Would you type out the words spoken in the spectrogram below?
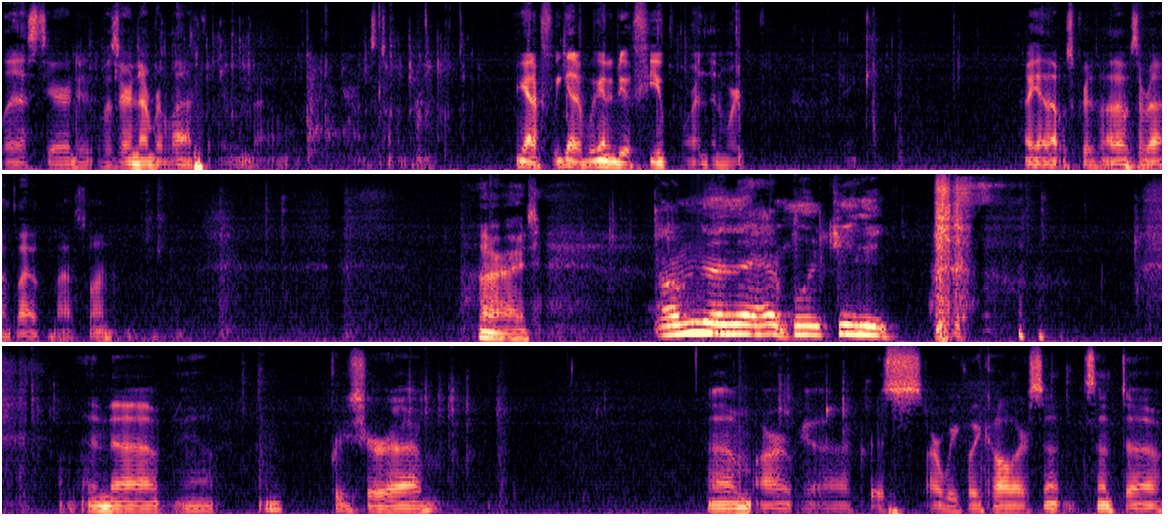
list here. Did- Was there a number left? I didn't know. Last time. We got. We got. We're gonna do a few more, and then we're. Oh yeah, that was Griswold. That was the la- la- last one. All right. I'm more chicken. And uh, yeah, I'm pretty sure uh, um, our uh, Chris, our weekly caller, sent sent uh,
